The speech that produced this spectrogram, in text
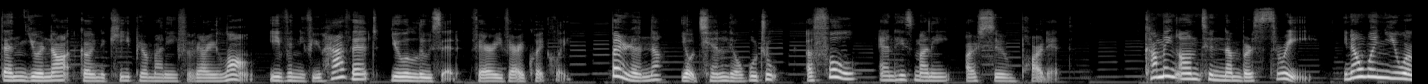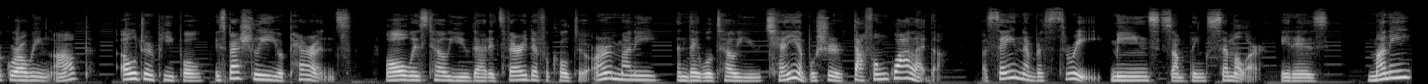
then you're not going to keep your money for very long. Even if you have it, you will lose it very, very quickly. 笨人呢，有钱留不住. A fool and his money are soon parted. Coming on to number three. You know, when you were growing up, older people, especially your parents, will always tell you that it's very difficult to earn money, and they will tell you 钱也不是大风刮来的. A saying number three means something similar. It is money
